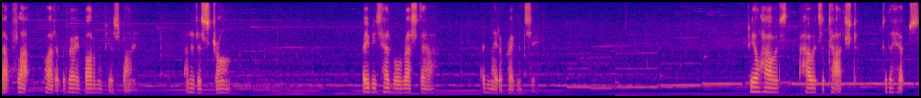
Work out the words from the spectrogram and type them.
That flat part at the very bottom of your spine, and it is strong. Baby's head will rest there in later pregnancy. Feel how it's how it's attached to the hips.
